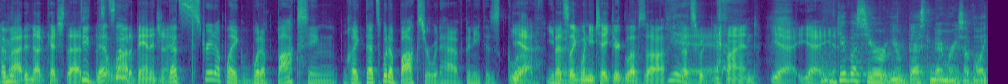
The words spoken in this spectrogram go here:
I, mean, I did not catch that. Dude, that's, that's, a lot of bandaging. That's straight up like what a boxing like. That's what a boxer would have beneath his glove. yeah. you know that's what I like when you take your gloves off. Yeah. That's what you find. Yeah, yeah, yeah. Give us your, your best memories of like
